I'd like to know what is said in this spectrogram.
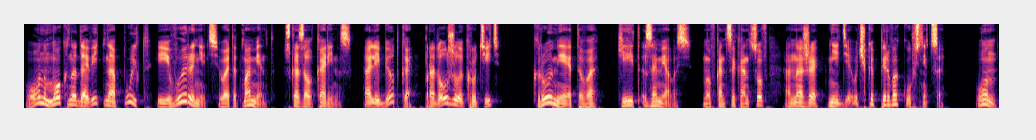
Он мог надавить на пульт и выронить в этот момент, сказал Каринос, а лебедка продолжила крутить. Кроме этого, Кейт замялась, но в конце концов она же не девочка-первокурсница. Он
